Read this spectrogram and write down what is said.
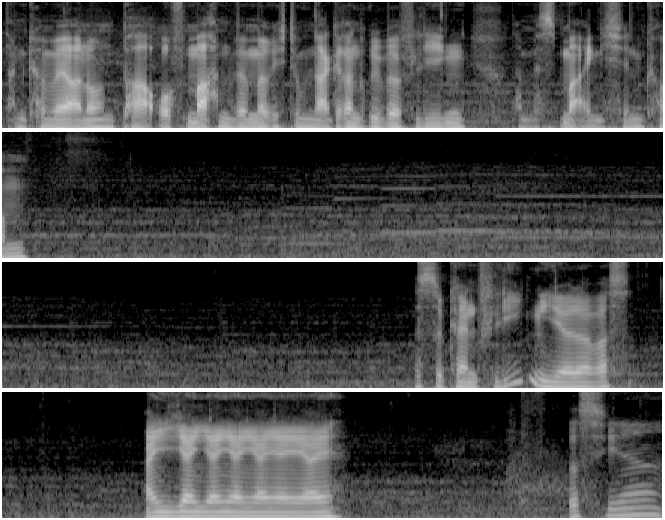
Dann können wir ja auch noch ein paar aufmachen, wenn wir Richtung Nagran rüberfliegen. Da müssten wir eigentlich hinkommen. Hast du kein Fliegen hier oder was? Eieieiei. Das hier?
